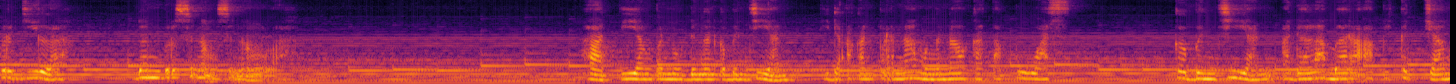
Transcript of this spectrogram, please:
pergilah dan bersenang-senanglah. Hati yang penuh dengan kebencian tidak akan pernah mengenal kata puas. Kebencian adalah bara api kejam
